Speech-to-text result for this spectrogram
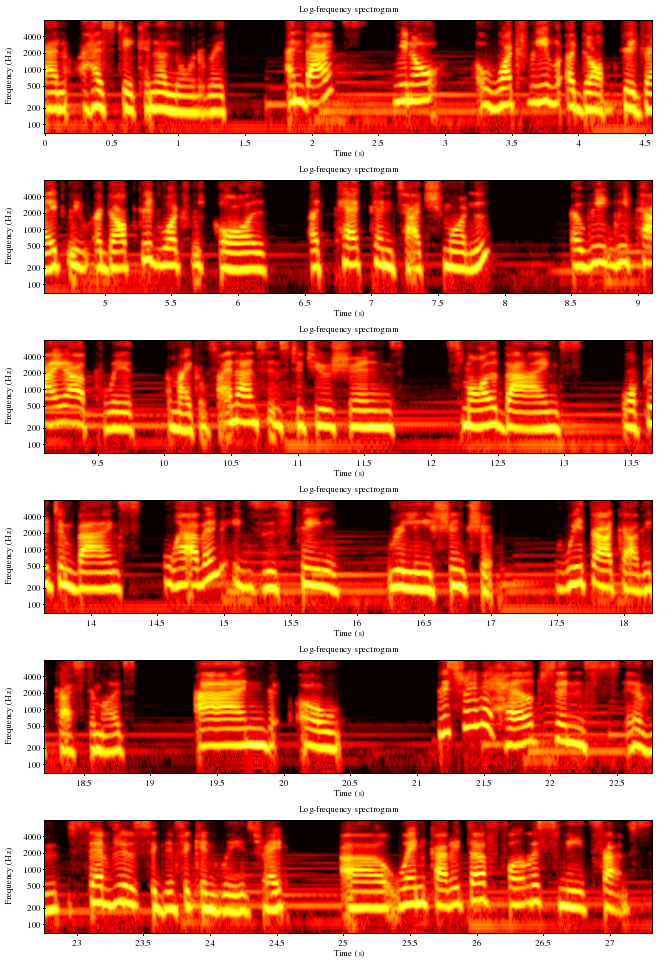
and has taken a loan with. And that's, you know, what we've adopted, right? We've adopted what we call a tech and touch model. Uh, we, we tie up with microfinance institutions, small banks, cooperative banks who have an existing relationship with our target customers. And oh, this really helps in several significant ways, right? Uh, when Kavita first meets us,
